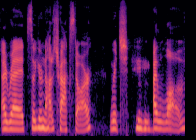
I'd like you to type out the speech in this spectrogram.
I read So You're Not a Track Star, which I love.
